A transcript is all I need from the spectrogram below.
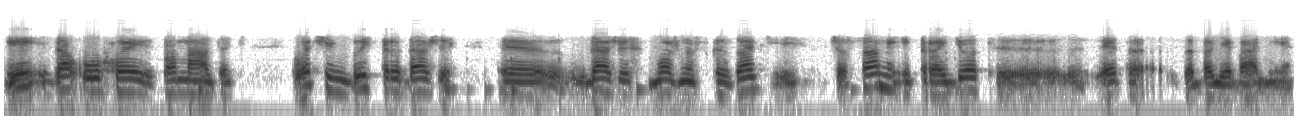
И за ухой помазать. Очень быстро даже, даже можно сказать, часами и пройдет э, это заболевание.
